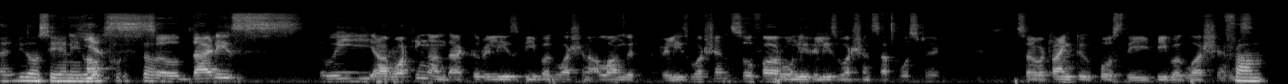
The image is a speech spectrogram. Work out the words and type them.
right? You don't see any. Yes, so. so that is we are working on that to release debug version along with release version. So far, only release versions are posted. So we're trying to post the debug version from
